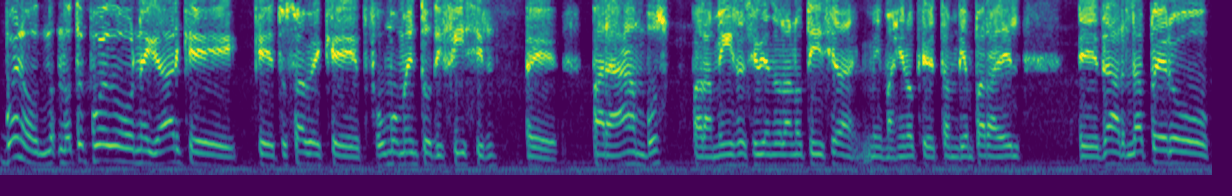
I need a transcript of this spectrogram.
bueno, no, no, te puedo negar que, que tú sabes que fue un momento difícil eh, para ambos, para mí recibiendo la noticia, me imagino que también para él eh, darla, pero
